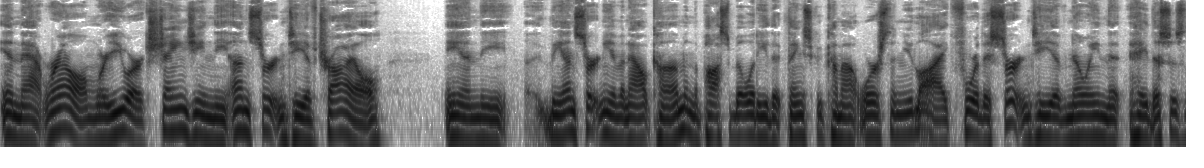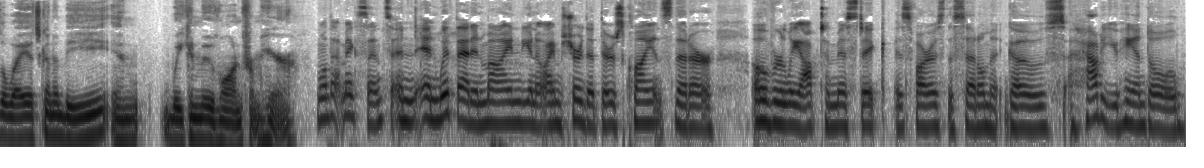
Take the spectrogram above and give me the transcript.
in that realm where you are exchanging the uncertainty of trial and the the uncertainty of an outcome and the possibility that things could come out worse than you'd like for the certainty of knowing that hey this is the way it's going to be and we can move on from here well that makes sense and and with that in mind you know i'm sure that there's clients that are overly optimistic as far as the settlement goes how do you handle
